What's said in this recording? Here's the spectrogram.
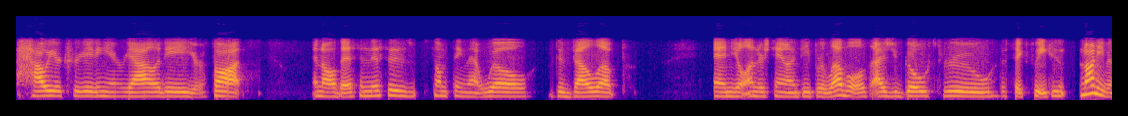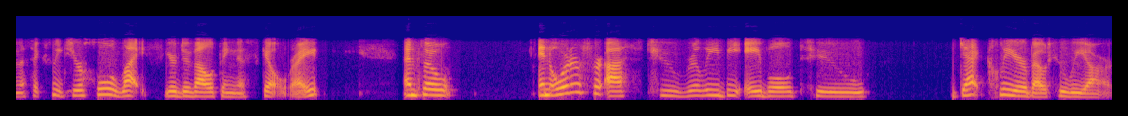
how you're creating your reality, your thoughts, and all this. And this is something that will develop and you'll understand on deeper levels as you go through the six weeks, not even the six weeks, your whole life, you're developing this skill, right? And so, in order for us to really be able to get clear about who we are,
